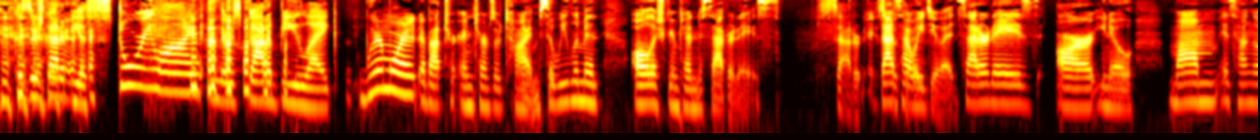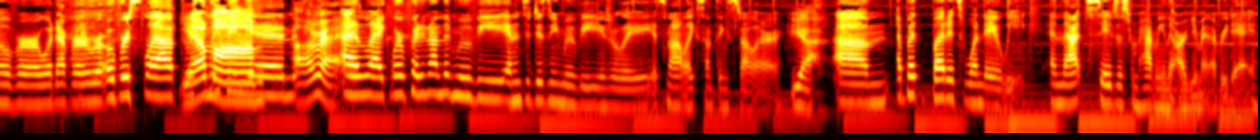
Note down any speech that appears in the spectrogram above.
because there's got to be a storyline and there's got to be like we're more about ter- in terms of time. So we limit all our screen time to Saturdays. Saturdays. That's how we do it. Saturdays are, you know, mom is hungover or whatever. We're overslept. we're Yeah, Mom. in, All right. And like we're putting on the movie, and it's a Disney movie. Usually, it's not like something stellar. Yeah. Um, but but it's one day a week, and that saves us from having the argument every day.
